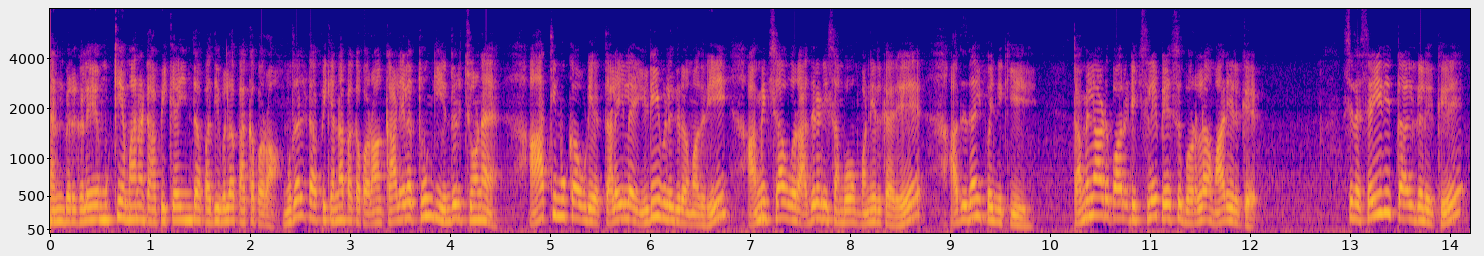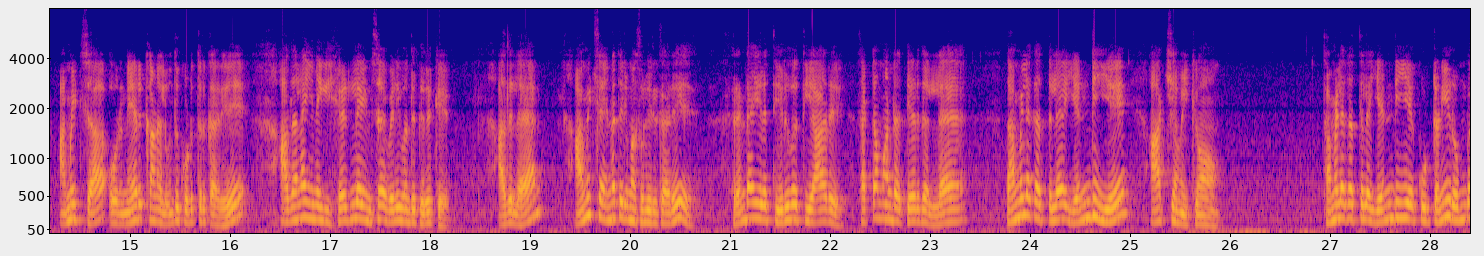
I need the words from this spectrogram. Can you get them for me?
நண்பர்களே முக்கியமான டாப்பிக்கை இந்த பதிவில் பார்க்க போகிறோம் முதல் டாபிக் என்ன பார்க்க போகிறோம் காலையில் தூங்கி எந்திரிச்சோன்னே அதிமுகவுடைய தலையில் இடி விழுகிற மாதிரி அமித்ஷா ஒரு அதிரடி சம்பவம் பண்ணியிருக்காரு. அதுதான் இப்போ இன்னைக்கு தமிழ்நாடு பாலிடிக்ஸ்லேயே பேசு பொருளாக மாறியிருக்கு சில செய்தித்தாள்களுக்கு அமித்ஷா ஒரு நேர்காணல் வந்து கொடுத்துருக்காரு. அதெல்லாம் இன்னைக்கு ஹெட்லைன்ஸாக வெளிவந்துட்டு இருக்கு. அதில் அமித்ஷா என்ன தெரியுமா சொல்லியிருக்காரு? ரெண்டாயிரத்தி இருபத்தி ஆறு சட்டமன்ற தேர்தலில் தமிழகத்தில் என்டிஏ ஆட்சி அமைக்கும். தமிழகத்தில் என்டிஏ கூட்டணி ரொம்ப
